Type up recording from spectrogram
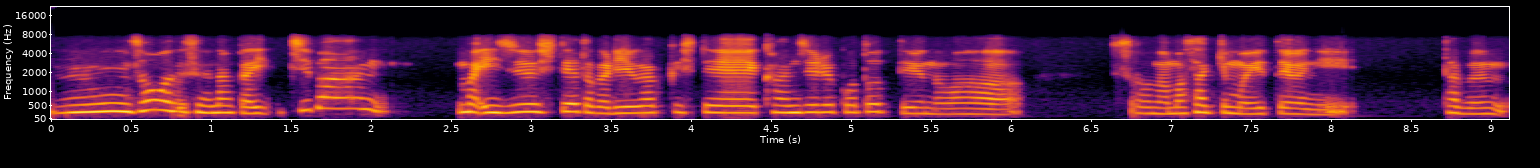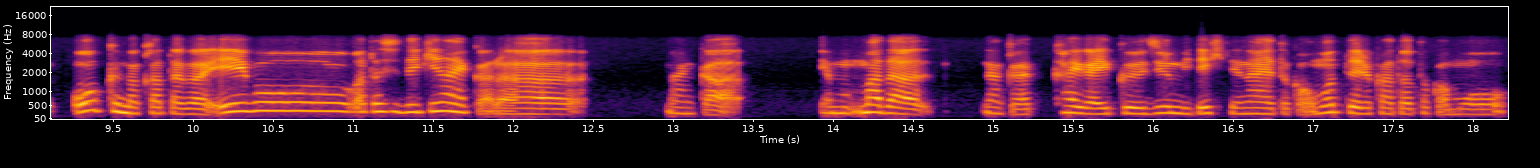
うん、そうですね。なんか一番、まあ、移住してとか留学して感じることっていうのは、その、まあ、さっきも言ったように、多分多くの方が英語を私できないから、なんか、いやまだなんか海外行く準備できてないとか思ってる方とかも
